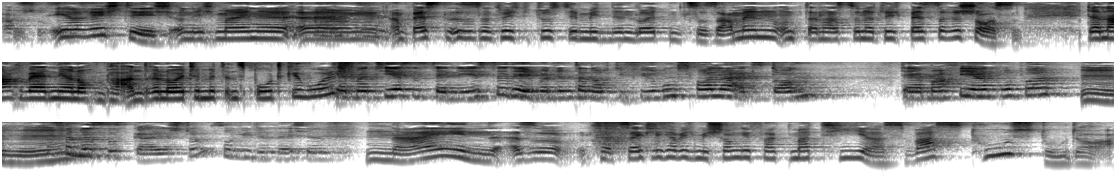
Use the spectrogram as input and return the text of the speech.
Abschluss Ja, richtig. Und ich meine, ähm, am besten ist es natürlich, du tust dir mit den Leuten zusammen und dann hast du natürlich bessere Chancen. Danach werden ja noch ein paar andere Leute mit ins Boot geholt. Der Matthias ist der Nächste, der übernimmt dann auch die Führungsrolle als Don der Mafia-Gruppe. Mhm. Du findest das geil, stimmt? So wie du lächelst. Nein, also tatsächlich habe ich mich schon gefragt, Matthias, was tust du da?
